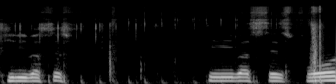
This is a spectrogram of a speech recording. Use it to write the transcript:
three versus three versus four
